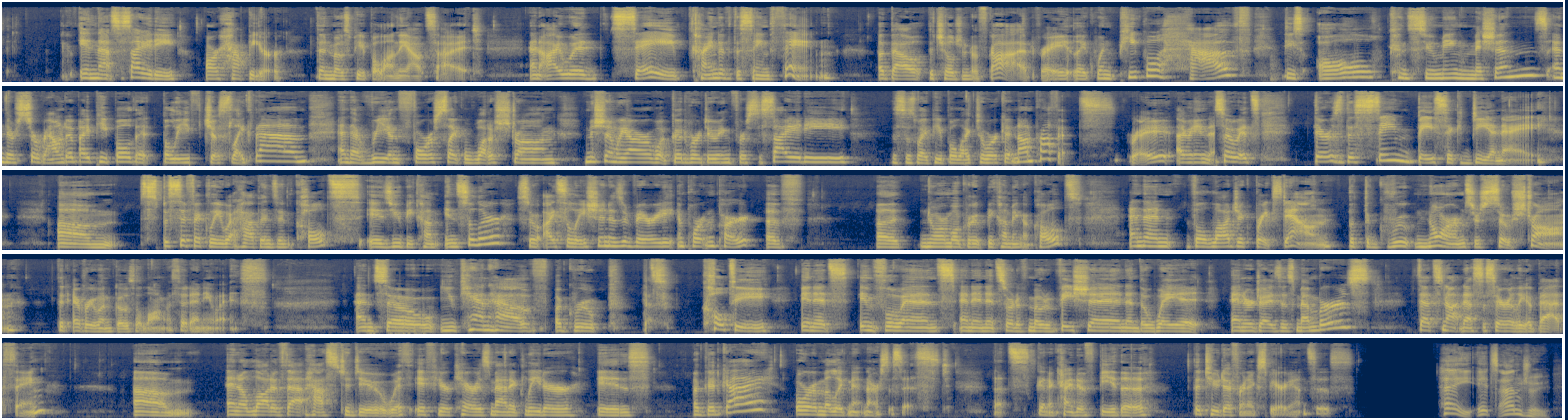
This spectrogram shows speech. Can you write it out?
in that society are happier than most people on the outside. And I would say kind of the same thing about the children of God, right? Like when people have these all consuming missions and they're surrounded by people that believe just like them and that reinforce like what a strong mission we are, what good we're doing for society. This is why people like to work at nonprofits, right? I mean, so it's there's the same basic DNA. Um, specifically, what happens in cults is you become insular. So, isolation is a very important part of a normal group becoming a cult. And then the logic breaks down, but the group norms are so strong that everyone goes along with it, anyways. And so you can have a group that's culty in its influence and in its sort of motivation and the way it energizes members, that's not necessarily a bad thing. Um, and a lot of that has to do with if your charismatic leader is a good guy or a malignant narcissist. That's going to kind of be the the two different experiences. Hey, it's Andrew.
